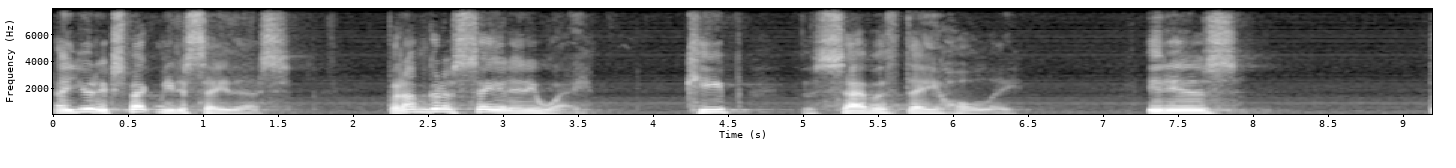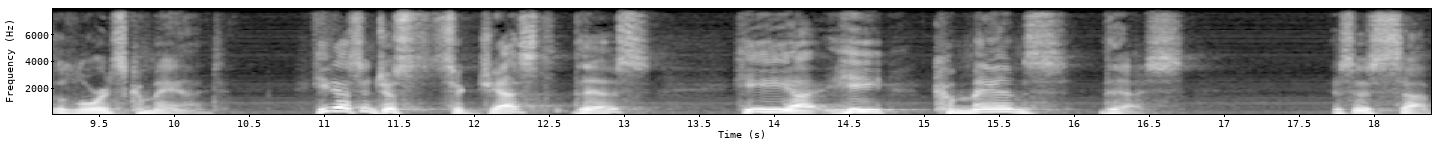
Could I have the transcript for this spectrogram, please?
Now, you'd expect me to say this but I'm going to say it anyway. Keep the Sabbath day holy. It is the Lord's command. He doesn't just suggest this, He, uh, he commands this. This is um,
